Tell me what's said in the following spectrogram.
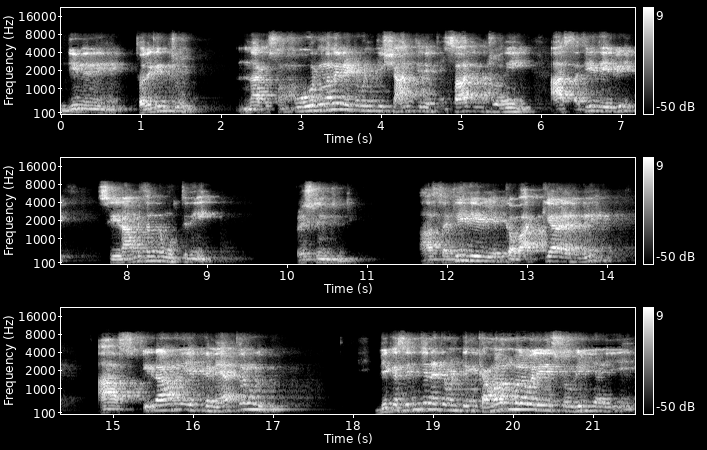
దీనిని తొలగించు. నాకు సంపూర్ణమైనటువంటి శాంతిని ప్రసాదించు అని ఆ సతీదేవి శ్రీరామచంద్రమూర్తిని ప్రశ్నించింది. ఆ సతీదేవి యొక్క వాక్యాలని ఆ శ్రీరాముని యొక్క నేత్రములు వికసించినటువంటి కమలంబుల వలె శోభిల్లాయి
